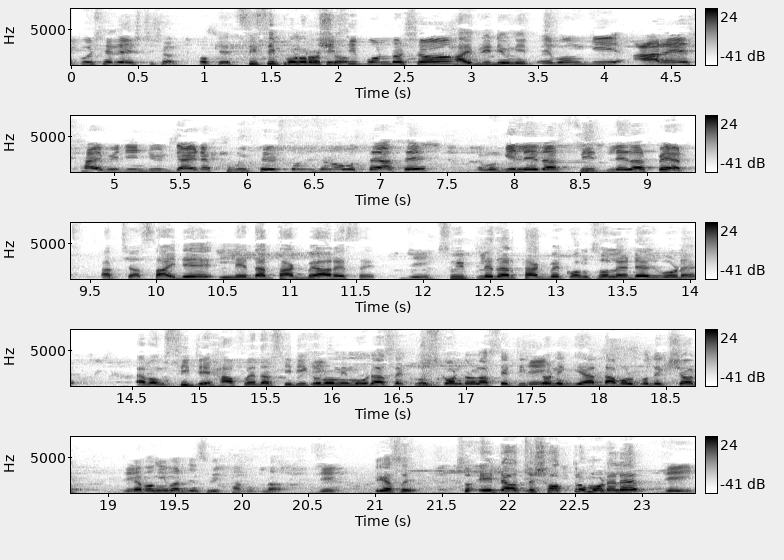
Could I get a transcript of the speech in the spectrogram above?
একুশের রেজিস্ট্রেশন ওকে সিসি পনেরোশো। সিসি পনেরোশো। হাইব্রিড ইউনিট এবং কি আর এস হাইব্রিড ইউনিট গাড়িটা খুবই ফ্রেশ কন্ডিশন অবস্থায় আছে। এবং কি লেদার সিট লেদার প্যাড আচ্ছা সাইডে লেদার থাকবে আর এস এ। জি। সুইপ লেদার থাকবে কনসোলে ড্যাশবোর্ডে এবং সিটে half leather seat economy mode আছে ক্রুজ কন্ট্রোল আছে টিকটনিক গিয়ার ডাবল প্রোটেকশন জি। এবং ইমার্জেন্সি থাকুক না। জি। ঠিক আছে? সো এটা হচ্ছে সতেরো মডেলের জি।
